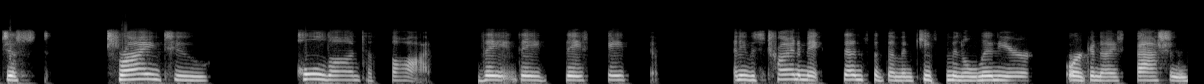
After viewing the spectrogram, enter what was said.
just trying to hold on to thought. They they they escaped him. And he was trying to make sense of them and keep them in a linear, organized fashion.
